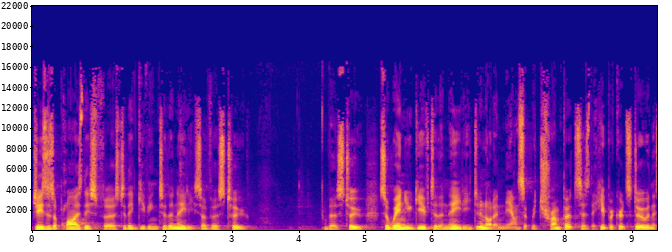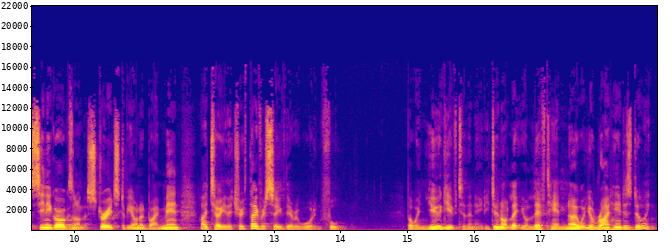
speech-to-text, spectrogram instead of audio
Jesus applies this first to their giving to the needy. So, verse 2. Verse 2 So when you give to the needy, do not announce it with trumpets, as the hypocrites do in the synagogues and on the streets to be honoured by men. I tell you the truth, they've received their reward in full. But when you give to the needy, do not let your left hand know what your right hand is doing,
